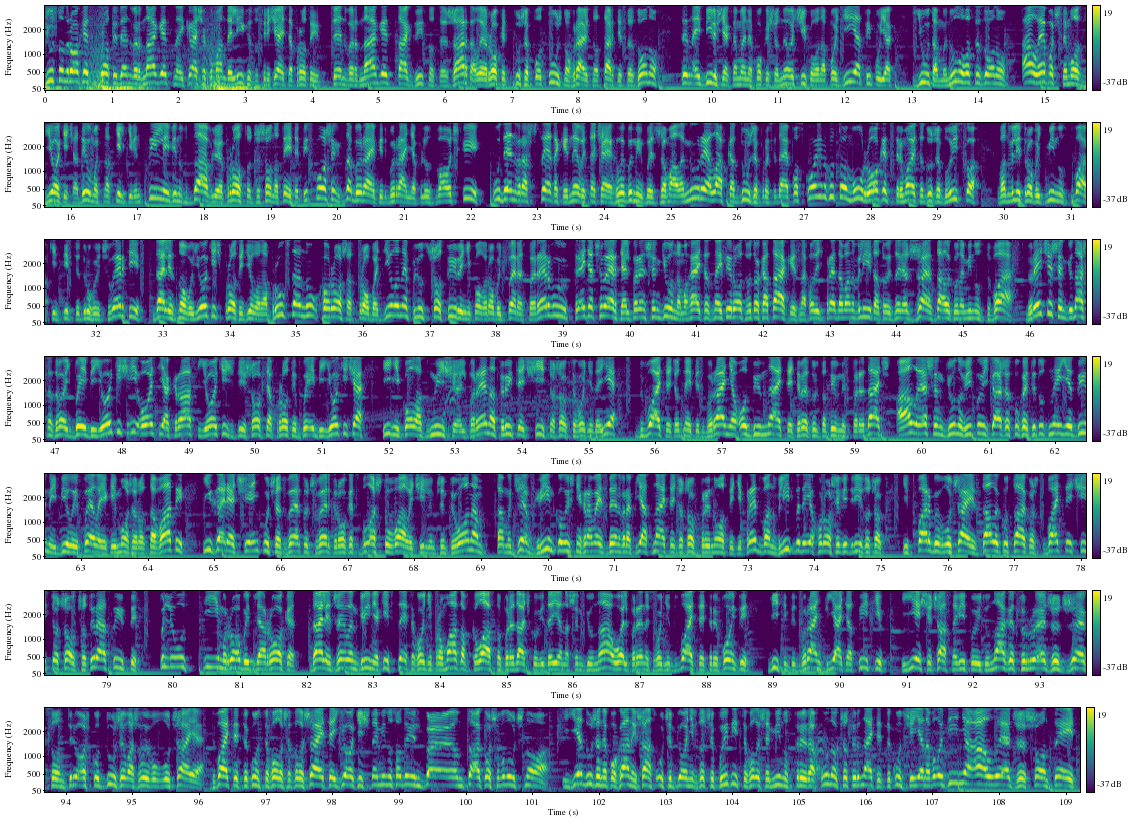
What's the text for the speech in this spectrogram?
Х'юстон Рокетс проти Денвер Нагетс. Найкраща команда ліги зустрічається проти Денвер Нагетс. Так, звісно, це жарт, але Рокетс дуже потужно грають на старті сезону. Це найбільш, як на мене, поки що неочікувана подія, типу як Юта минулого сезону. Але почнемо з Йокіча. Дивимось, наскільки він сильний. Він вдавлює просто Джешона Тейта під кошик, забирає підбирання плюс 2 очки. У Денвера ж все-таки не вистачає глибини без Джамала Мюре. Лавка дуже просідає по скорінгу, тому Рокетс тримаються дуже близько. Ван Вліт робить мінус 2 в кінцівці другої чверті. Далі знову Йокіч проти Ділона Брукса. Ну, хороша спроба Ділоне. Плюс 4 Нікола робить перед перервою. Третя чверть. Альперен Шенгюн намагається знайти розвиток атаки. Знаходить Фреда Ван Вліта, той заряджає здалеку на мінус 2. До речі, Шенгюна ж називають Бейбі Йокіч. І ось якраз Йокіч зійшовся проти Бейбі Йокіча. І Нікола знищує Альперена. 36 очок сьогодні дає, 21 підбирання, 11 результативних передач. Але Шенгюн у відповідь каже: слухай, ти тут не єдиний білий феле, який може роздавати. І гаряченьку четверту чверть Рокетс влаштували чільним чемпіонам. Там і Джеф Грін, колишній гравець Денвера, 15 очок приносить. І Фред Ван Вліт видає хороший відрізочок. Із фарби влучає здалеку також 26 очок, 4 асисти. Плюс 7 робить для Рокетс. Далі Джейлен Грін, який все сьогодні промазав, класну передачку віддає на Шенгюна. У Альперена сьогодні 23 поінти, 8 підбирань, 5 асистів. Є ще час на відповідь у Нагетс. Реджі Джексон трьошку дуже важливо влучає. 20 секунд всього лише залишається. Йокіч на мінус один. Бем! Також влучно. Є дуже непоганий шанс у чемпіонів зачепитись. Всього лише мінус 3 рахунок. 14 секунд ще є на володіння, але же Шон Тейт.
